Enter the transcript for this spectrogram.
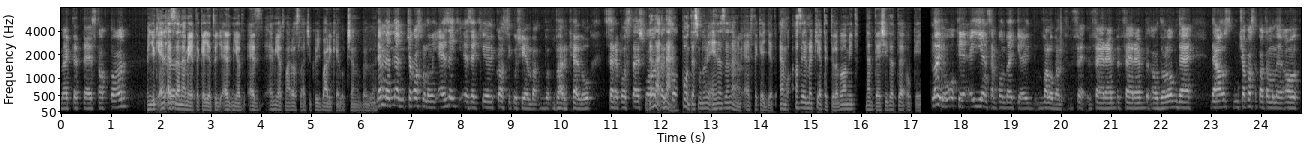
megtette ezt akkor, Mondjuk e- ezzel nem értek egyet, hogy emiatt, ez, emiatt már azt látjuk, hogy Barrichello csinálnak belőle. Nem, nem, nem, csak azt mondom, hogy ez egy, ez egy klasszikus ilyen Barrichello szereposztás volt. De ne, ne, szó... pont ezt mondom, hogy én ezzel nem értek egyet. Azért, mert kértek tőle valamit, nem teljesítette, oké. Okay. Na jó, oké, okay, ilyen szempontból egy, valóban felebb, felebb a dolog, de de az, csak azt akartam mondani a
